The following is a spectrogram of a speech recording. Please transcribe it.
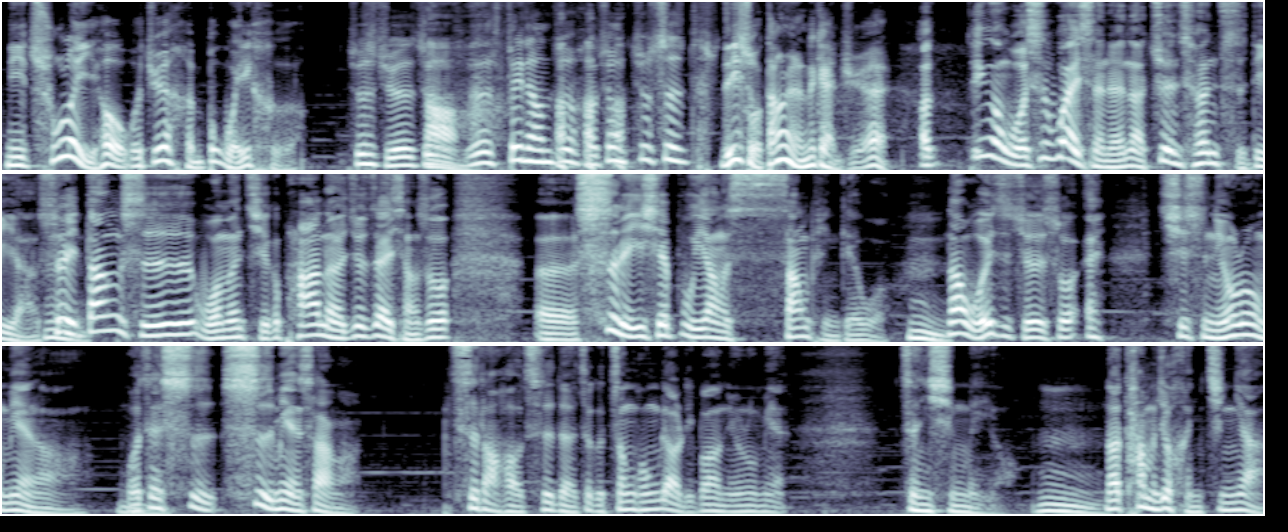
你出了以后，我觉得很不违和。就是觉得，就非常就 好像就是理所当然的感觉啊！因为我是外省人啊，眷村子弟啊，所以当时我们几个 partner 就在想说，呃，试了一些不一样的商品给我。嗯，那我一直觉得说，哎，其实牛肉面啊，我在市市面上啊吃到好吃的这个真空料理包牛肉面，真心没有。嗯，那他们就很惊讶。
